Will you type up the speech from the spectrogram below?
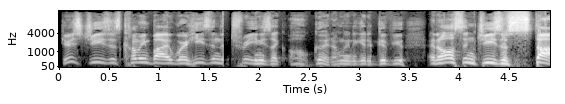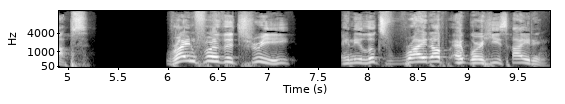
Here's Jesus coming by where he's in the tree, and he's like, Oh, good, I'm going to get a good view. And all of a sudden, Jesus stops right in front of the tree, and he looks right up at where he's hiding.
